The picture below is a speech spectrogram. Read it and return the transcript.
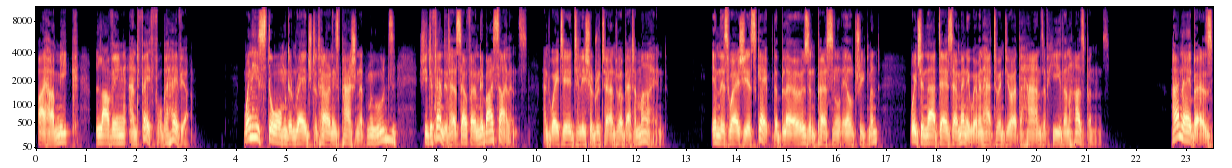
by her meek, loving, and faithful behavior. When he stormed and raged at her in his passionate moods, she defended herself only by silence, and waited till he should return to a better mind. In this way she escaped the blows and personal ill treatment, which in that day so many women had to endure at the hands of heathen husbands. Her neighbours,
